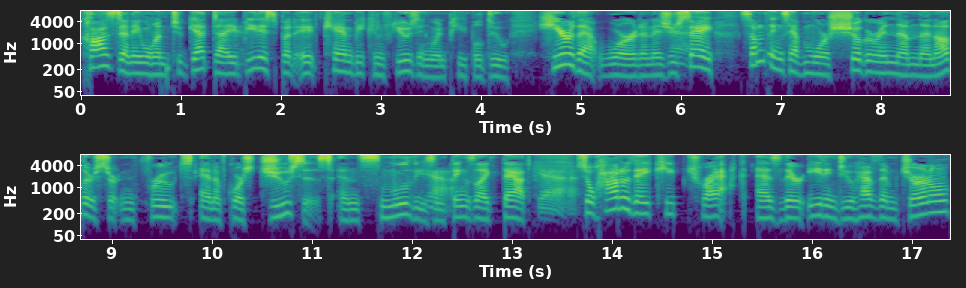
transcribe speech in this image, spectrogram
caused anyone to get diabetes, but it can be confusing when people do hear that word. And as you yeah. say, some things have more sugar in them than others, certain fruits, and of course, juices and smoothies yeah. and things like that. Yeah. So, how do they keep track as they're eating? Do you have them journal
